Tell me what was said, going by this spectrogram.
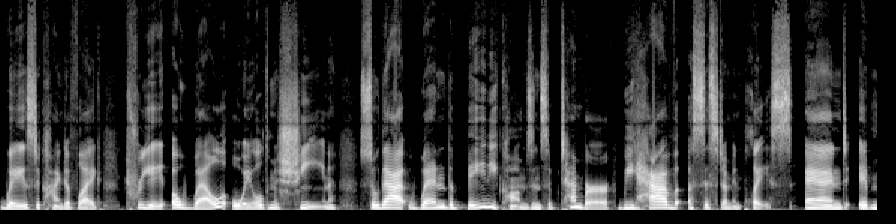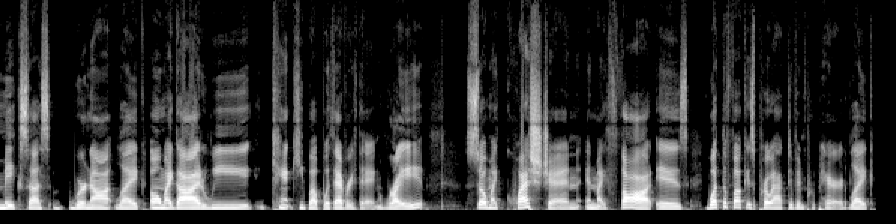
ways to kind of like create a well oiled machine so that when the baby comes in September, we have a system in place and it makes us we're not like oh my god we can't keep up with everything right so, my question and my thought is what the fuck is proactive and prepared? Like,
